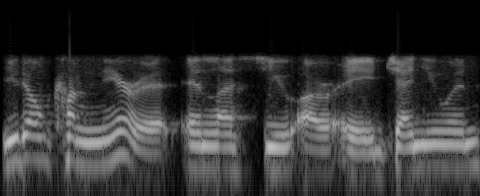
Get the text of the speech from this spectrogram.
You don't come near it unless you are a genuine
